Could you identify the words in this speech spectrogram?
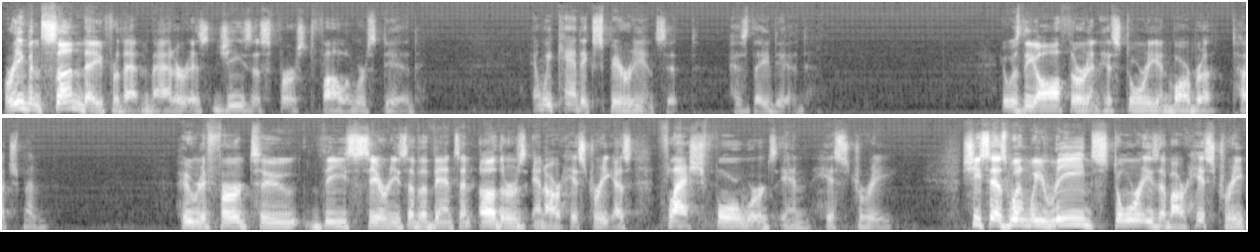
or even Sunday for that matter as Jesus' first followers did. And we can't experience it as they did. It was the author and historian Barbara Tuchman who referred to these series of events and others in our history as flash forwards in history. She says, when we read stories of our history,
